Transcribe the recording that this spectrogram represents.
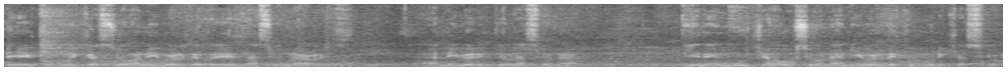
de comunicación a nivel de redes nacionales, a nivel internacional tienen muchas opciones a nivel de comunicación.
